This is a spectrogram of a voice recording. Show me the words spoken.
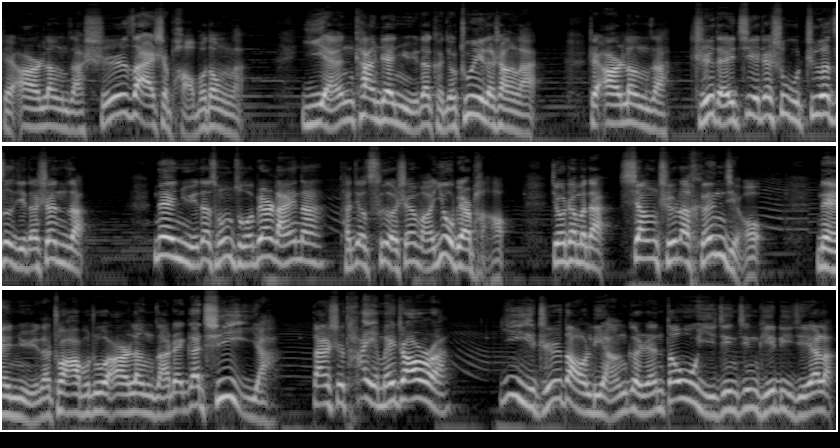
这二愣子实在是跑不动了。眼看这女的可就追了上来，这二愣子只得借着树遮自己的身子。那女的从左边来呢，他就侧身往右边跑。就这么的相持了很久，那女的抓不住二愣子这个气呀，但是他也没招啊。一直到两个人都已经精疲力竭了，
